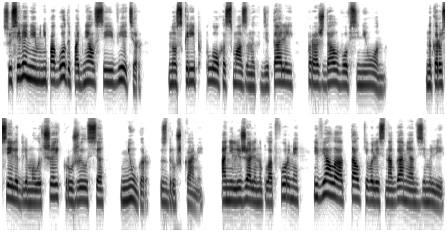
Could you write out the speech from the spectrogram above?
С усилением непогоды поднялся и ветер, но скрип плохо смазанных деталей порождал вовсе не он. На карусели для малышей кружился нюгар с дружками. Они лежали на платформе и вяло отталкивались ногами от земли.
